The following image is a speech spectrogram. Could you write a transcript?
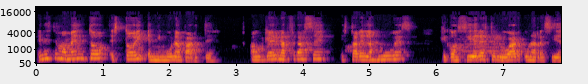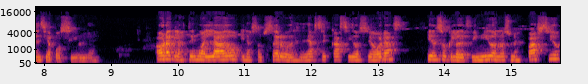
En este momento estoy en ninguna parte, aunque hay una frase, estar en las nubes, que considera este lugar una residencia posible. Ahora que las tengo al lado y las observo desde hace casi 12 horas, pienso que lo definido no es un espacio,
